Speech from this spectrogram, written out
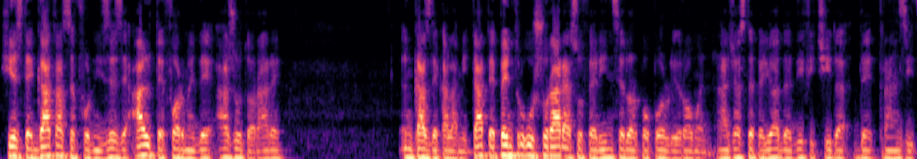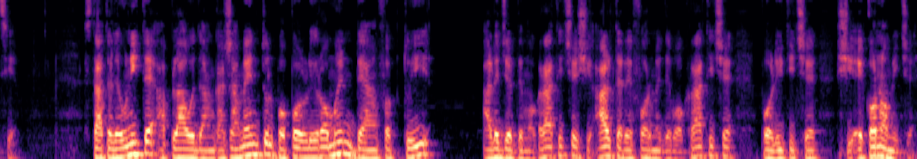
și este gata să furnizeze alte forme de ajutorare în caz de calamitate pentru ușurarea suferințelor poporului român în această perioadă dificilă de tranziție. Statele Unite aplaudă angajamentul poporului român de a înfăptui alegeri democratice și alte reforme democratice, politice și economice.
